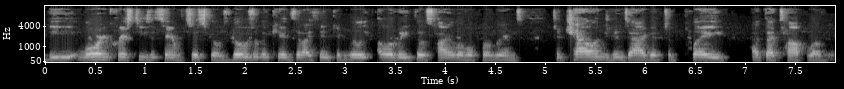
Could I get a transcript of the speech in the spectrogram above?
the Lauren Christie's at San Francisco's, those are the kids that I think can really elevate those high level programs to challenge Gonzaga to play at that top level.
